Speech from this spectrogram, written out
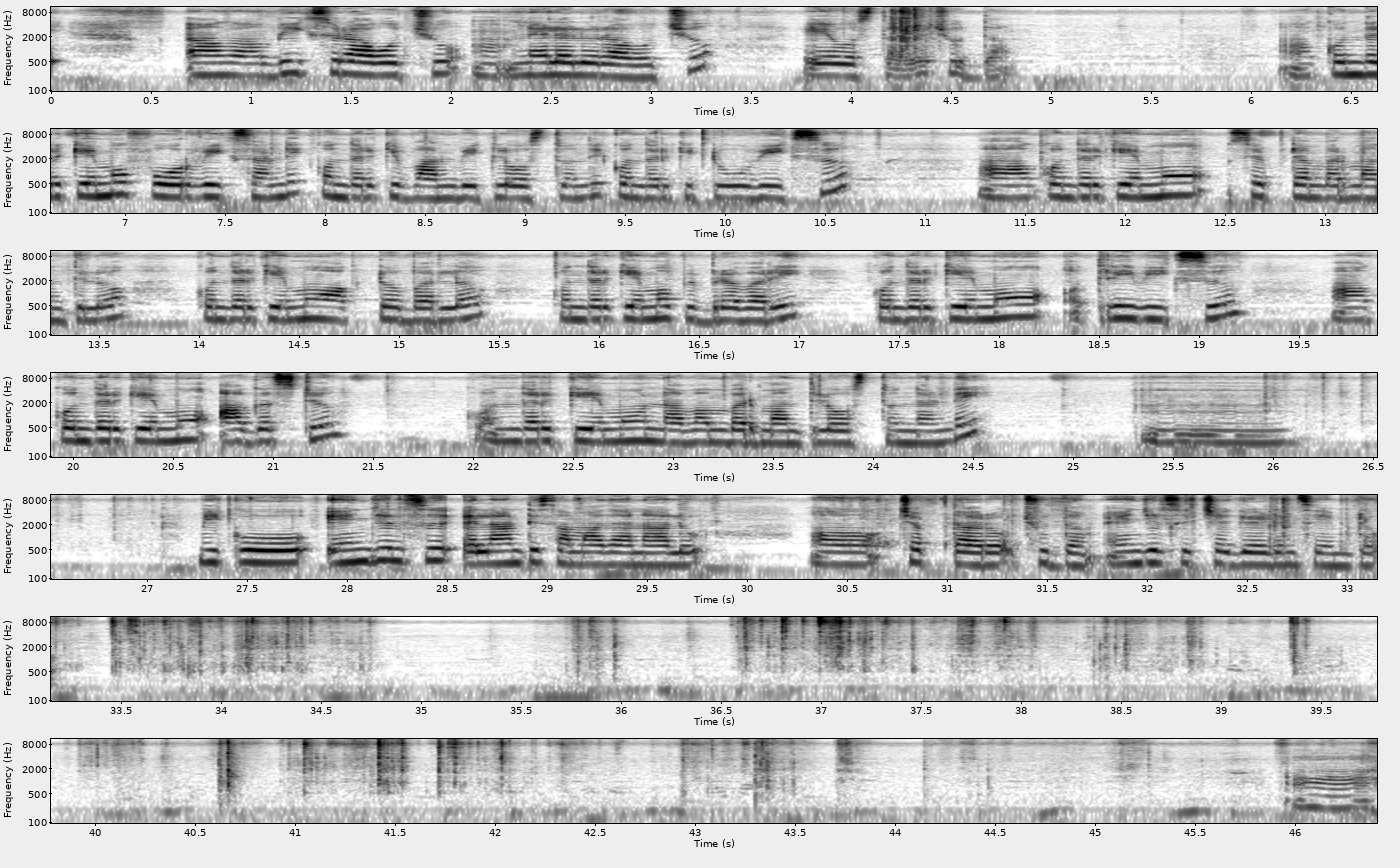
వీక్స్ రావచ్చు నెలలు రావచ్చు ఏ వస్తాయో చూద్దాం. కొందరికి కొందరికేమో ఫోర్ వీక్స్ అండి కొందరికి వన్ వీక్లో వస్తుంది కొందరికి టూ వీక్స్ కొందరికేమో సెప్టెంబర్ మంత్లో కొందరికేమో అక్టోబర్లో కొందరికేమో ఫిబ్రవరి కొందరికేమో త్రీ వీక్స్ కొందరికేమో ఆగస్టు కొందరికేమో నవంబర్ మంత్లో వస్తుందండి. మీకు ఏంజిల్స్ ఎలాంటి సమాధానాలు చెప్తారో చూద్దాం. ఏంజిల్స్ ఇచ్చే గైడెన్స్ ఏమిటో.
